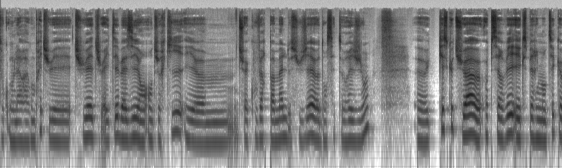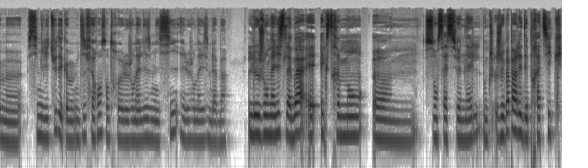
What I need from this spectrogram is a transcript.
Donc on l'a compris, tu es, tu es, tu as été basé en, Turquie et tu as couvert pas mal de sujets dans cette région. Qu'est-ce que tu as observé et expérimenté comme similitude et comme différence entre le journalisme ici et le journalisme là-bas? Le journaliste là-bas est extrêmement euh, sensationnel. Donc, je ne vais pas parler des pratiques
